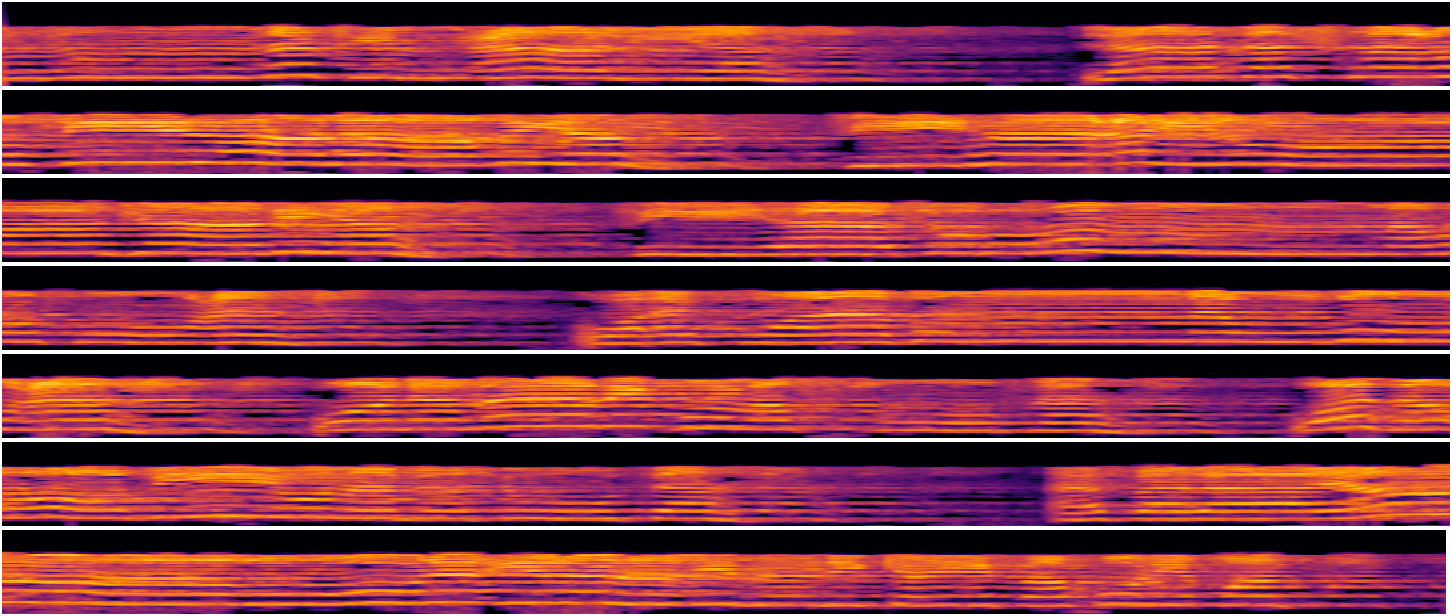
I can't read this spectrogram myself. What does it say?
جنة عالية لا تسمع فيها لاغية فيها عين جارية فيها مرفوعة وأكواب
